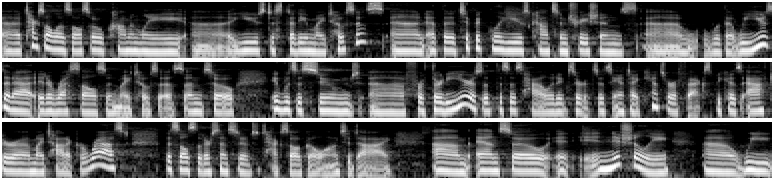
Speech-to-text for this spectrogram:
uh, Taxol is also commonly uh, used to study mitosis, and at the typically used concentrations uh, that we use it at, it arrests cells in mitosis. And so it was assumed uh, for 30 years that this is how it exerts its anti-cancer effects, because after a mitotic arrest, the cells that are sensitive to Taxol go on to die. Um, and so initially, uh, we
